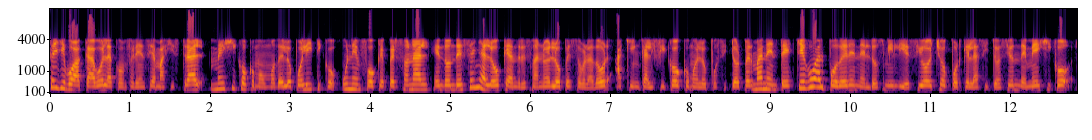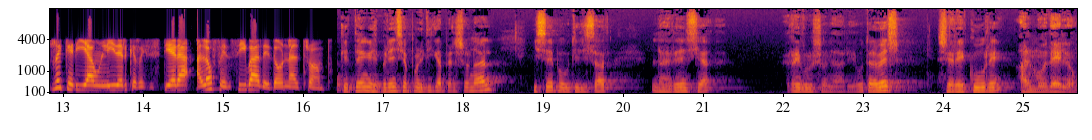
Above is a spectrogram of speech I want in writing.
se llevó a cabo la conferencia magistral México como modelo político, un enfoque personal, en donde señaló que Andrés Manuel López Obrador, a quien calificó como el opositor permanente, llegó al poder en el 2018 porque la situación de México requería un líder que resistiera a la ofensiva de Donald Trump que tenga experiencia política personal y sepa utilizar la herencia revolucionaria. Otra vez se recurre al modelo.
